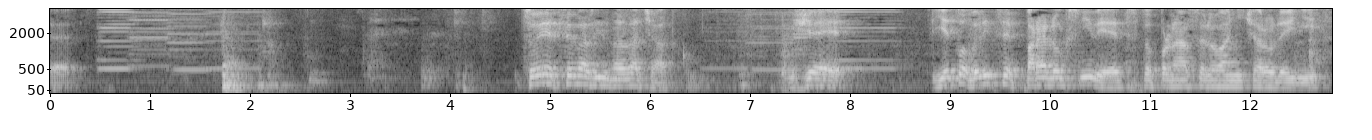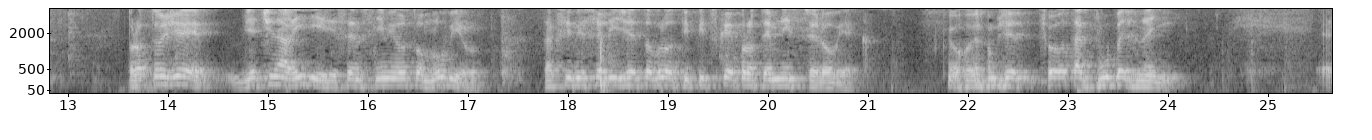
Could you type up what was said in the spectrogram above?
eh, co je třeba říct na začátku? Že je to velice paradoxní věc, to pronásledování čarodejnic, protože většina lidí, když jsem s nimi o tom mluvil, tak si mysleli, že to bylo typické pro temný středověk. Jo, jenomže to tak vůbec není. Eh,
